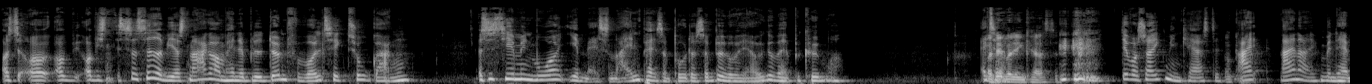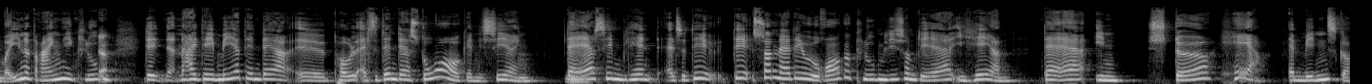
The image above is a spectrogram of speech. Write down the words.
og, så, og, og, og vi, så sidder vi og snakker om, at han er blevet dømt for voldtægt to gange. Og så siger min mor, jamen altså, når han passer på dig, så behøver jeg jo ikke at være bekymret. Altså, og det var din kæreste? det var så ikke min kæreste. Okay. Nej, nej, nej, men han var en af drengene i klubben. Ja. Det, nej, det er mere den der, øh, Paul, altså den der store organisering. Der mm. er simpelthen, altså det, det, sådan er det jo i rockerklubben, ligesom det er i hæren. Der er en større hær af mennesker,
